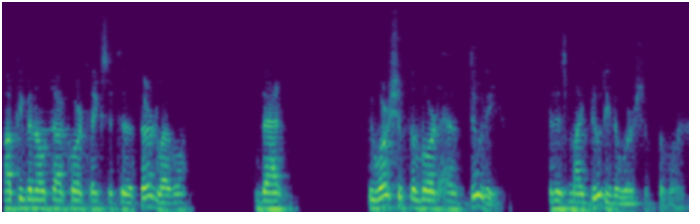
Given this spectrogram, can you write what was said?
Bhakti Vinod Thakur takes it to the third level that we worship the Lord out of duty. It is my duty to worship the Lord.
